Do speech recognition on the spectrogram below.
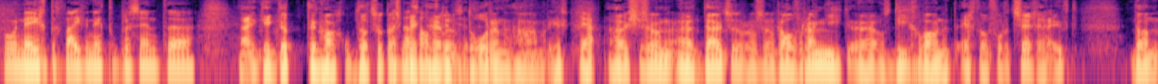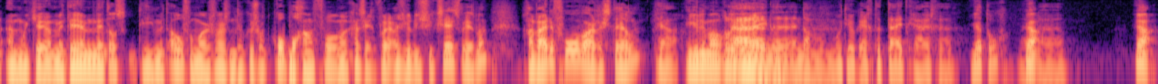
voor 90, 95 procent... Uh, nou, ik denk dat Ten Hag op dat soort aspecten heel door aan het hamer is. Ja. als je zo'n Duitser als Ralf Rangnick, als die gewoon het echt wel voor het zeggen heeft dan moet je met hem, net als die met Overmars was, natuurlijk een soort koppel gaan vormen. Gaan zeggen, als jullie succes willen, gaan wij de voorwaarden stellen. Ja. En jullie mogen lekker ja. En, en, dan moet hij ook echt de tijd krijgen. Ja, toch? En, ja. Uh, ja,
